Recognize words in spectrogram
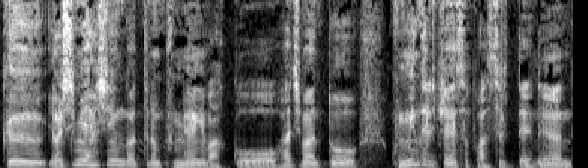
그 열심히 하시는 것들은 분명히 맞고 하지만 또 국민들 입장에서 봤을 때는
